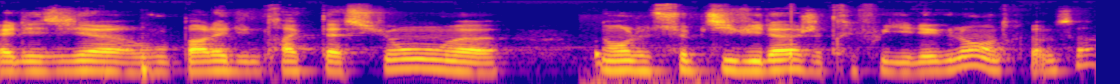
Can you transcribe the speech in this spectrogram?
euh, elle désire vous parler d'une tractation euh, dans le- ce petit village à trifouiller les glands, un truc comme ça.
